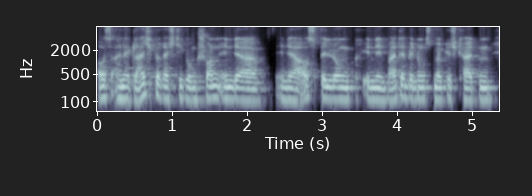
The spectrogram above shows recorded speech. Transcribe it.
aus einer Gleichberechtigung schon in der, in der Ausbildung, in den Weiterbildungsmöglichkeiten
